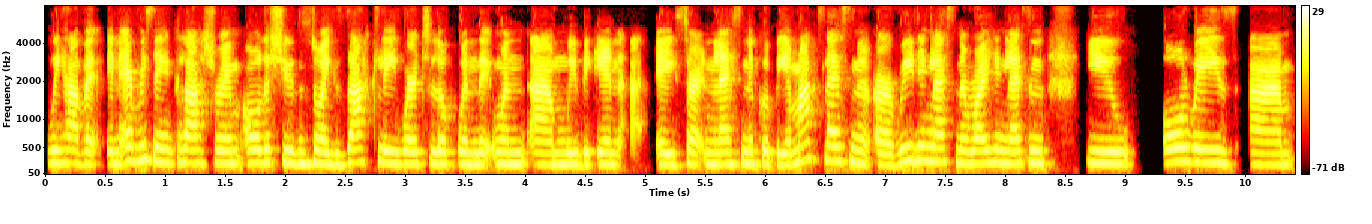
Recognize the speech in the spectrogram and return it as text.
we have it in every single classroom. All the students know exactly where to look when they when um, we begin a certain lesson. It could be a maths lesson or a reading lesson a writing lesson. You always um,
